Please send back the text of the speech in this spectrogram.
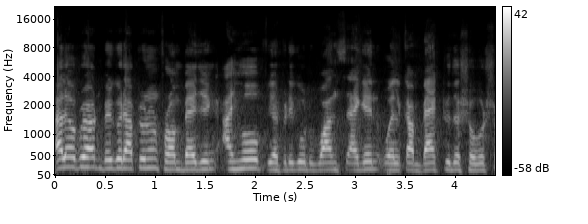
Hello everyone very good afternoon from Beijing I hope you are very good once again welcome back to the সবস্য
